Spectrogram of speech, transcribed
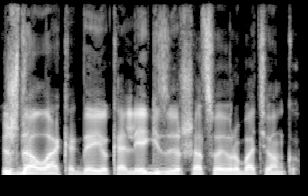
ждала, когда ее коллеги завершат свою работенку.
